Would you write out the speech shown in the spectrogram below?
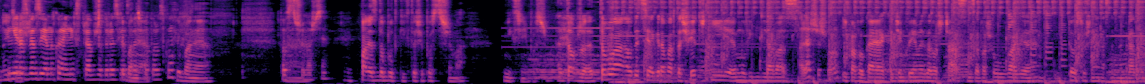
No i nie cóż. rozwiązujemy kolejnych spraw, żeby rozwiązywać po polsku? Chyba nie. Powstrzymasz się? Palec do budki, kto się powstrzyma. Nikt się nie powstrzyma. Dobrze, to była audycja Gra Warta Świeczki. Mówili dla Was Ale przyszło. i Paweł Kajak. Dziękujemy za Wasz czas, za Waszą uwagę. Do usłyszenia następnym razem.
